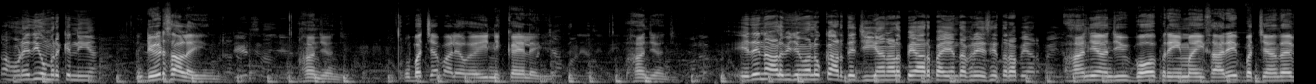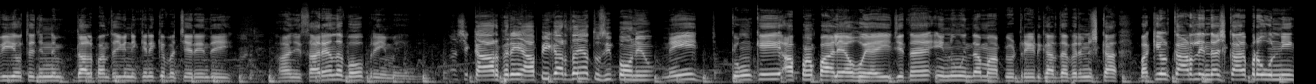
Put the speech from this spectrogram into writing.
ਤਾਂ ਹੁਣ ਇਹਦੀ ਉਮਰ ਕਿੰਨੀ ਆ? ਡੇਢ ਸਾਲ ਹੈ ਜੀ ਉਮਰ। 1.5 ਸਾਲ ਹਾਂਜੀ ਹਾਂਜੀ। ਉਹ ਬੱਚਾ ਪਾਲਿਆ ਹੋਇਆ ਜੀ ਨਿੱਕਾ ਜਿਹਾ ਲੈ ਗਏ ਹਾਂਜੀ ਹਾਂਜੀ। ਇਹਦੇ ਨਾਲ ਵੀ ਜਿਵੇਂ ਮੰਨ ਲਓ ਘਰ ਦੇ ਜੀਆਂ ਨਾਲ ਪਿਆਰ ਪੈ ਜਾਂਦਾ ਫਿਰ ਇਸੇ ਤਰ੍ਹਾਂ ਪਿਆਰ ਪੈ ਜਾਂਦਾ। ਹਾਂਜੀ ਹਾਂਜੀ ਬਹੁਤ ਪ੍ਰੇਮ ਆਈ ਸਾਰੇ ਬੱਚਿਆਂ ਦਾ ਵੀ ਉੱਥੇ ਜਿੰਨੇ ਦਲ ਪੰਥ 'ਚ ਵੀ ਨਿੱਕੇ ਨਿੱਕੇ ਬੱਚੇ ਰਹਿੰਦੇ ਜੀ। ਹਾਂਜੀ ਸਾਰਿਆਂ ਦਾ ਬਹੁਤ ਪ੍ਰੇਮ ਹੈ ਜੀ। ਤਾਂ ਸ਼ਿਕਾਰ ਫਿਰ ਇਹ ਆਪ ਹੀ ਕਰਦਾ ਜਾਂ ਤੁਸੀਂ ਪਾਉਨੇ ਹੋ? ਨਹੀਂ ਕਿਉਂਕਿ ਆਪਾਂ ਪਾਲਿਆ ਹੋਇਆ ਜੀ ਜੇ ਤਾਂ ਇਹਨੂੰ ਇਹਦਾ ਮਾਪਿਓ ਟ੍ਰੇਡ ਕਰਦਾ ਫਿਰ ਇਹਨੂੰ ਸ਼ਿਕਾਰ ਬਾਕੀ ਹੁਣ ਕਰ ਲੈਂਦਾ ਸ਼ਿਕਾਰ ਪਰ ਉਨੀ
